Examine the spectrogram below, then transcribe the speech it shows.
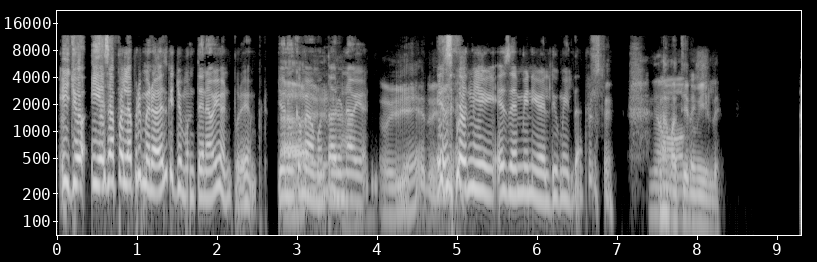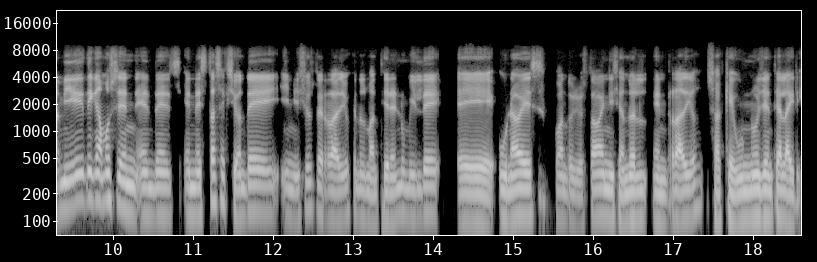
Y yo, y esa fue la primera vez que yo monté en avión, por ejemplo. Yo nunca me voy a montar en un avión. Muy bien, muy bien. Ese es mi, ese es mi nivel de humildad. La No, mantiene pues, humilde. A mí, digamos, en, en, en esta sección de inicios de radio que nos mantienen humilde, eh, una vez cuando yo estaba iniciando el- en radio, saqué un oyente al aire.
